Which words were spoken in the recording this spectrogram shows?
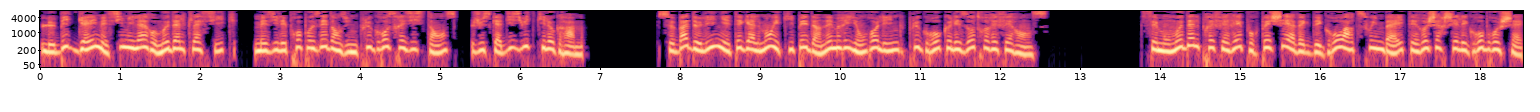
Le Big Game est similaire au modèle classique, mais il est proposé dans une plus grosse résistance, jusqu'à 18 kg. Ce bas de ligne est également équipé d'un émerillon rolling plus gros que les autres références. C'est mon modèle préféré pour pêcher avec des gros hard swim bait et rechercher les gros brochets.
